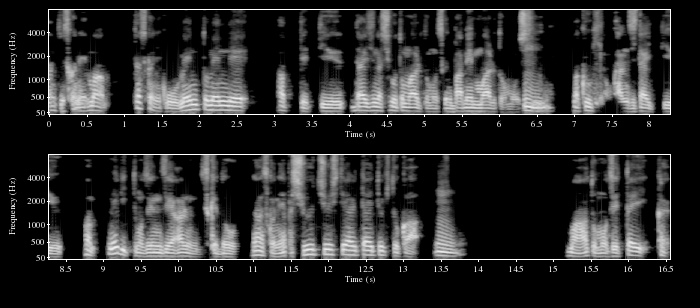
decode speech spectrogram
うんですかね。まあ、確かにこう、面と面であってっていう大事な仕事もあると思うんですけど、場面もあると思うし、うんまあ空気感を感じたいっていう、まあメリットも全然あるんですけど、なんですかね。やっぱ集中してやりたい時とか、うん。まああともう絶対か、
